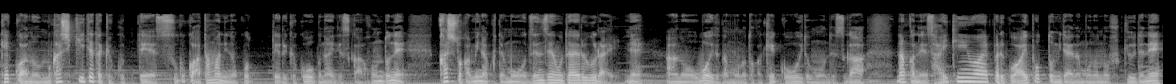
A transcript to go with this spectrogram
結構あの昔聴いてた曲ってすごく頭に残ってる曲多くないですか？ほんとね歌詞とか見なくても全然歌えるぐらいねあの覚えてたものとか結構多いと思うんですがなんかね最近はやっぱりこう iPod みたいなものの普及でね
